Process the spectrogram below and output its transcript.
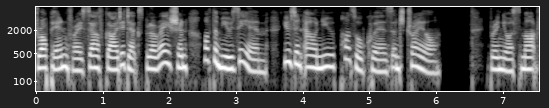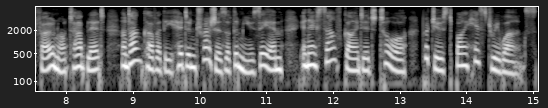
Drop in for a self guided exploration of the museum using our new puzzle quiz and trail. Bring your smartphone or tablet and uncover the hidden treasures of the museum in a self guided tour produced by HistoryWorks.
